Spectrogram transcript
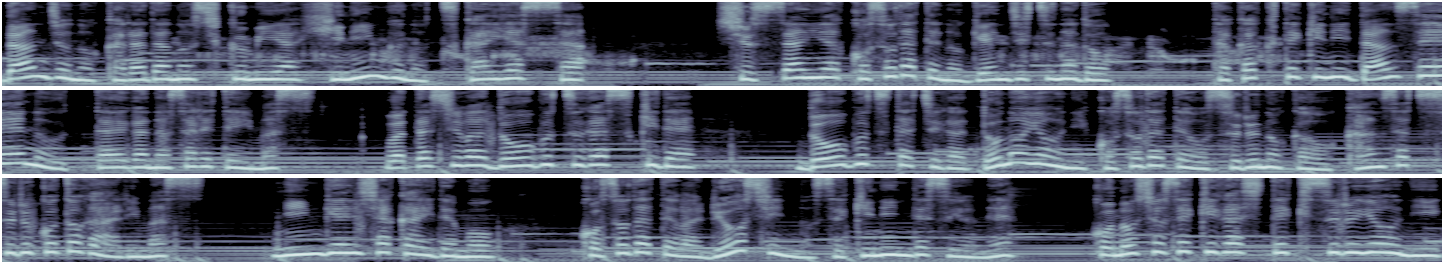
男女の体の仕組みや避妊具の使いやすさ出産や子育ての現実など多角的に男性への訴えがなされています。私は動物が好きで動物たちがどのように子育てをするのかを観察することがあります。人間社会でも子育ては両親の責任ですよね。この書籍が指摘するように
